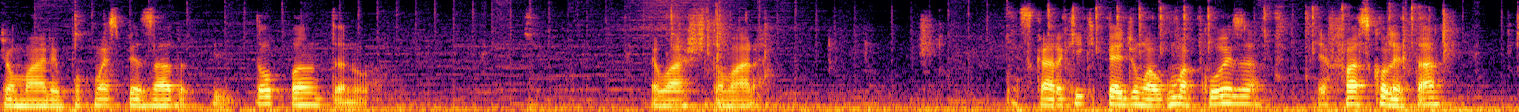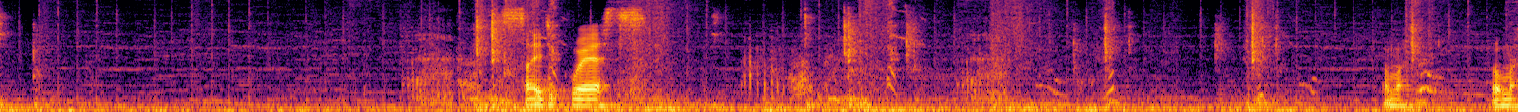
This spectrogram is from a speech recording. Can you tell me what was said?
Que é uma área um pouco mais pesada do pântano. Eu acho, tomara. Esse cara aqui que pede um, alguma coisa é fácil coletar. Side quests. Toma, toma.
